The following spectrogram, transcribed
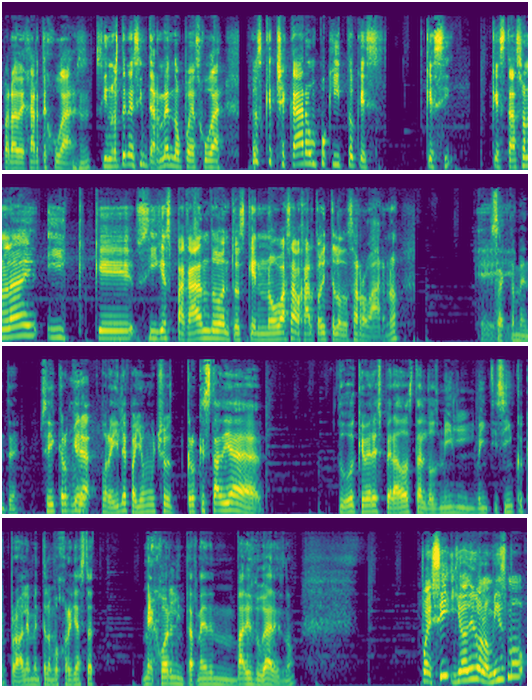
para dejarte jugar? Si no tienes internet no puedes jugar. Entonces que checara un poquito que, que, sí, que estás online y que sigues pagando, entonces que no vas a bajar todo y te lo vas a robar, ¿no? Eh, Exactamente. Sí, creo que por ahí le falló mucho. Creo que Stadia tuvo que haber esperado hasta el 2025, que probablemente a lo mejor ya está mejor el internet en varios lugares, ¿no? Pues sí, yo digo lo mismo,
